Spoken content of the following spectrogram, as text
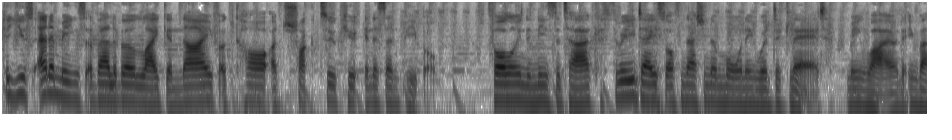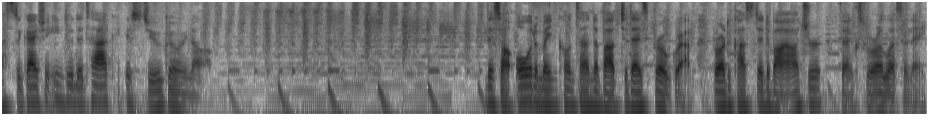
to use any means available like a knife, a car, a truck to kill innocent people. Following the Nice attack, three days of national mourning were declared. Meanwhile, the investigation into the attack is still going on. These are all the main content about today's program, broadcasted by Archer. Thanks for listening.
